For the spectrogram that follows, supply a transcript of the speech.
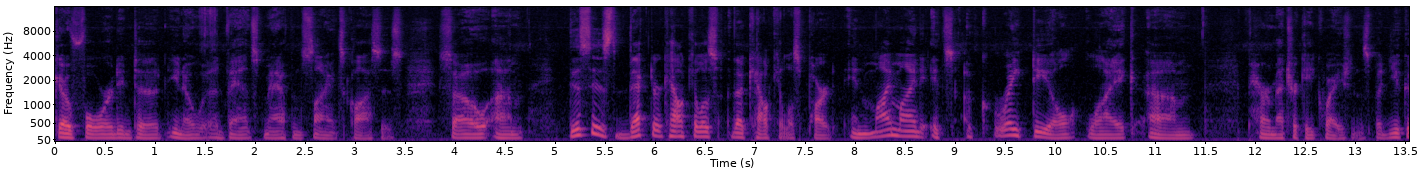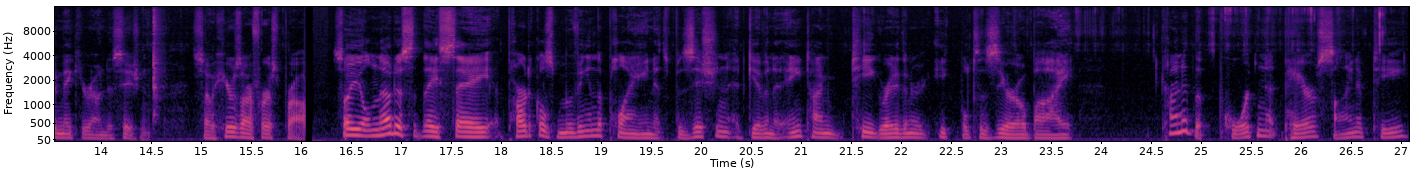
go forward into you know advanced math and science classes. So um, this is vector calculus, the calculus part. In my mind, it's a great deal like um, parametric equations, but you can make your own decision. So here's our first problem. So you'll notice that they say particles moving in the plane, its position at given at any time t greater than or equal to zero by kind of the coordinate pair sine of t,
